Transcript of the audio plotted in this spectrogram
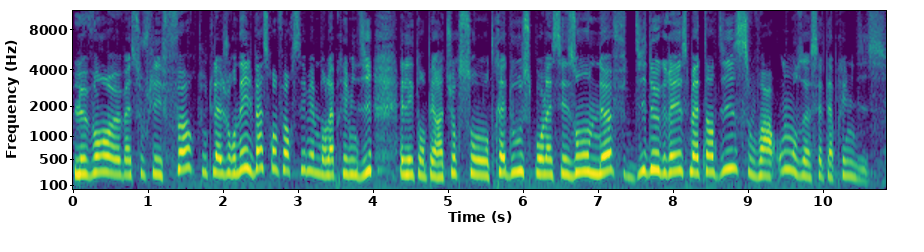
Le vent euh, va souffler fort toute la journée. Il va se renforcer même dans l'après-midi. Les températures sont très douces pour la saison. 9, 10 degrés ce matin, 10, voire 11 cet après-midi.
